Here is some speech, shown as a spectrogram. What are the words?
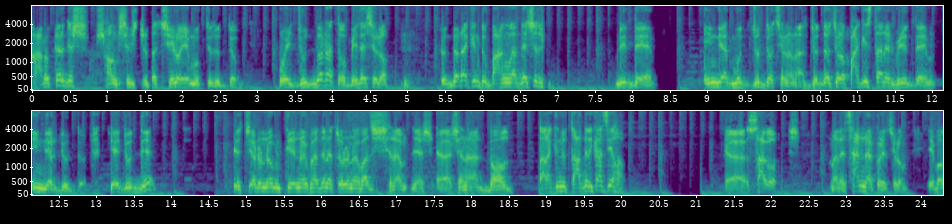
ভারতের যে সংশ্লিষ্টতা ছিল এই মুক্তিযুদ্ধ ওই যুদ্ধটা তো বেঁধেছিল যুদ্ধটা কিন্তু বাংলাদেশের বিরুদ্ধে ইন্ডিয়ার যুদ্ধ ছিল না। যুদ্ধ ছিল পাকিস্তানের বিরুদ্ধে ইন্ডিয়ার যুদ্ধ। সেই যুদ্ধে যে চৌরানব্বই তিরানব্বই ভাজ না চৌরানব্বই ভাজ সেনা সেনা দল তারা কিন্তু তাদের কাছে মানে সান্ডার করেছিল। এবং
